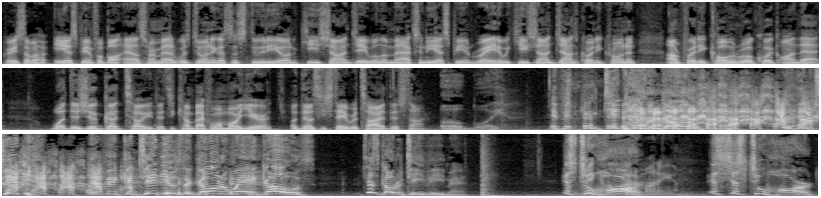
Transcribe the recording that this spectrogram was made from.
Great stuff. Uh, ESPN football analyst Herm Edwards joining us in studio and Keyshawn, J. Will, and Max on ESPN Radio with Keyshawn Johnson, Courtney Cronin. I'm Freddie Coleman. Real quick on that. What does your gut tell you? Does he come back for one more year or does he stay retired this time? Oh, boy. If it continues to go, if, it if it continues to go the way it goes, just go to TV, man. It's too hard. money. It's just too hard.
